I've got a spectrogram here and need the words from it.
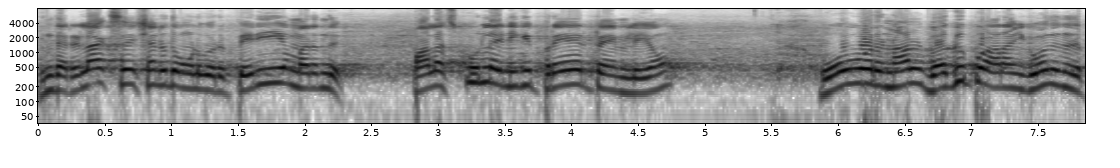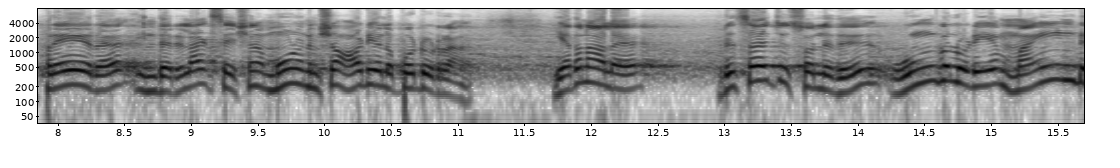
இந்த ரிலாக்ஸேஷன்றது உங்களுக்கு ஒரு பெரிய மருந்து. பல ஸ்கூலில் இன்றைக்கி ப்ரேயர் டைம்லேயும் ஒவ்வொரு நாள் வகுப்பு ஆரம்பிக்கும் போது இந்த ப்ரேயரை இந்த ரிலாக்ஸேஷனை மூணு நிமிஷம் ஆடியோவில் போட்டு விட்றாங்க. எதனால்? ரிசர்ச் சொல்லுது உங்களுடைய மைண்டு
